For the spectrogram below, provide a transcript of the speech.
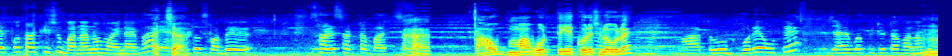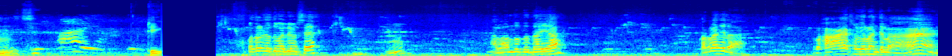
এরপর তো আর কিছু বানানো হয় না ভাই আচ্ছা। এখন তো সবে সাড়ে সাতটা বাজছে হ্যাঁ তাও মা ভোর থেকে করেছিল বলে হ্যাঁ, মা তো ভোরে উঠে যাই হোক বা পিঠেটা বানাতে হুম। পেরেছে ঠিক কত দাদু ভালো আছে Hmm? Alam tu tadaya? Kapan jela? Rahai sekarang jela, kan?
